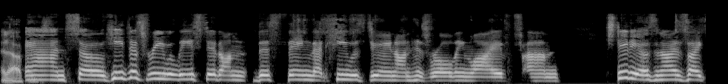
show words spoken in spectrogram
It happens. and so he just re-released it on this thing that he was doing on his rolling live um, studios. And I was like,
